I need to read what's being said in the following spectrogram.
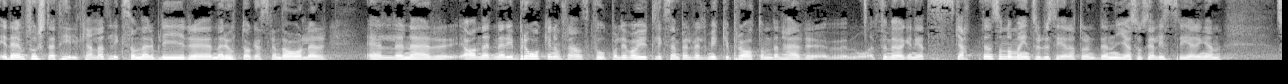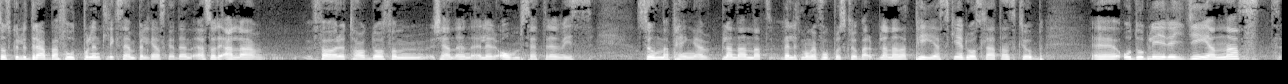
är den första tillkallad liksom när det, blir, eh, när det uppdagas skandaler eller när, ja, när, när det är bråk inom fransk fotboll. Det var ju till exempel väldigt mycket prat om den här eh, förmögenhetsskatten som de har introducerat och den nya socialistregeringen som skulle drabba fotbollen till exempel. Ganska, den, alltså alla företag då som känner, eller omsätter en viss summa pengar, bland annat väldigt många fotbollsklubbar, bland annat PSG då, Zlatans klubb. Eh, och då blir det genast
